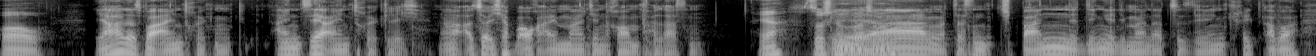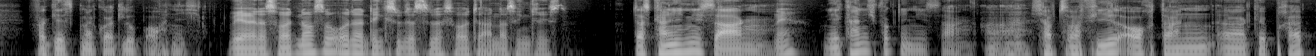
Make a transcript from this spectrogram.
Wow. Ja, das war eindrückend. Ein, sehr eindrücklich. Also ich habe auch einmal den Raum verlassen. Ja, so schlimm war es. noch. Ja, das sind spannende Dinge, die man da zu sehen kriegt, aber vergisst mal Gottlob auch nicht. Wäre das heute noch so oder denkst du, dass du das heute anders hinkriegst? Das kann ich nicht sagen. Nee? Nee, kann ich wirklich nicht sagen. Ah, ah. Okay. Ich habe zwar viel auch dann äh, gepreppt,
